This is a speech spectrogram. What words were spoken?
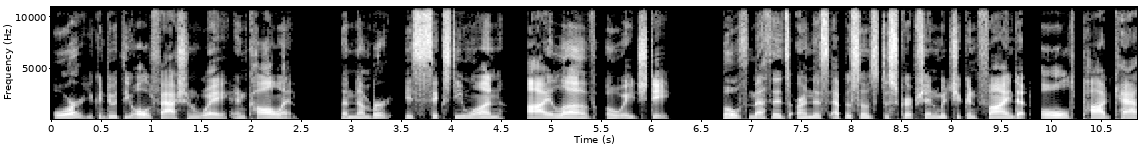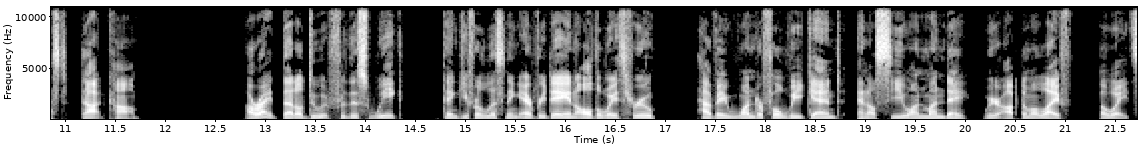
Or you can do it the old fashioned way and call in. The number is 61 I love OHD. Both methods are in this episode's description, which you can find at ohdpodcast.com. All right, that'll do it for this week. Thank you for listening every day and all the way through. Have a wonderful weekend, and I'll see you on Monday where your optimal life awaits.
